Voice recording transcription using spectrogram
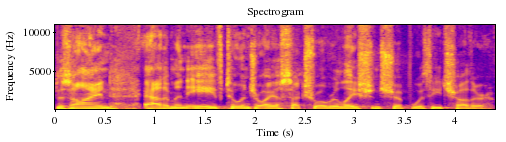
designed Adam and Eve to enjoy a sexual relationship with each other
